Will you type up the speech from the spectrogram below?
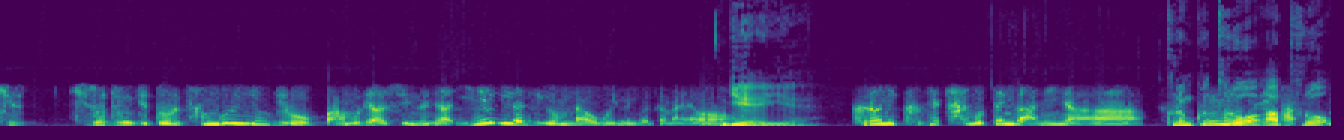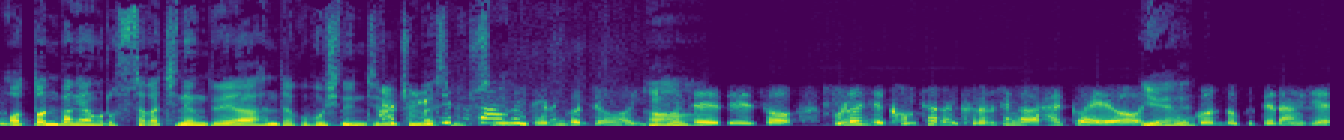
기, 기소 중지 또는 참고인 중지로 마무리할 수 있느냐 이 얘기가 지금 나오고 있는 거잖아요. 예, 예. 그러니 그게 잘못된 거 아니냐. 그럼 끝으로 앞으로 바... 어떤 방향으로 수사가 진행돼야 한다고 보시는지를 좀 말씀해 주세요. 수사하면 되는 거죠. 이 어. 문제에 대해서 물론 이제 검찰은 그런 생각을 할 거예요. 예. 이 문건도 그때 당시에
